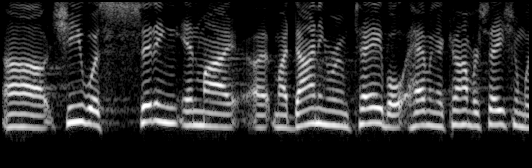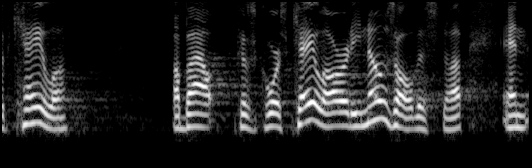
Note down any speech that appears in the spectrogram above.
uh, she was sitting in my, uh, my dining room table having a conversation with Kayla about, because of course Kayla already knows all this stuff, and,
